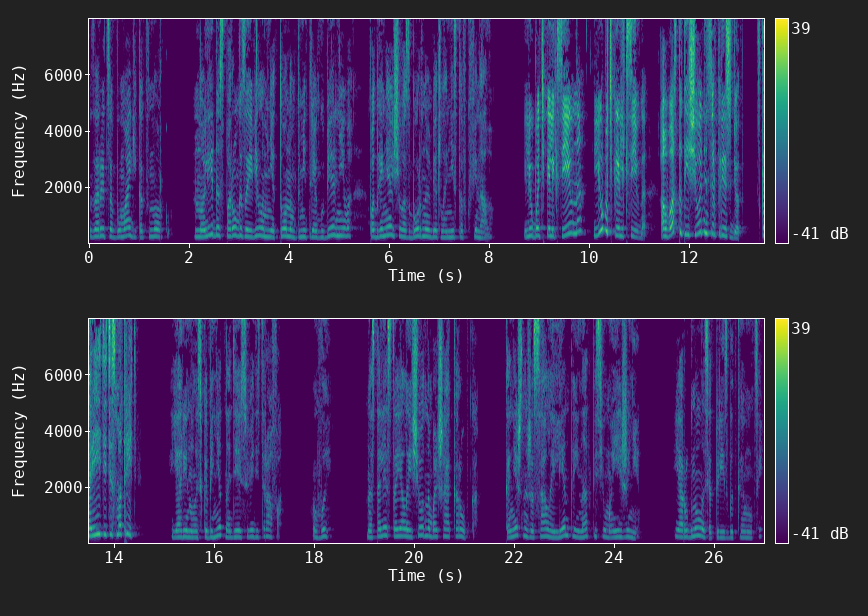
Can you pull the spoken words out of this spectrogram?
Зарыться в бумаге, как в норку. Но Лида с порога заявила мне тоном Дмитрия Губерниева, подгоняющего сборную биатлонистов к финалу. «Любочка Алексеевна? Любочка Алексеевна! А вас тут еще один сюрприз ждет! Скорее идите смотреть!» Я ринулась в кабинет, надеясь увидеть Рафа. Увы. На столе стояла еще одна большая коробка. Конечно же, с алой лентой и надписью «Моей жене». Я ругнулась от переизбытка эмоций.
